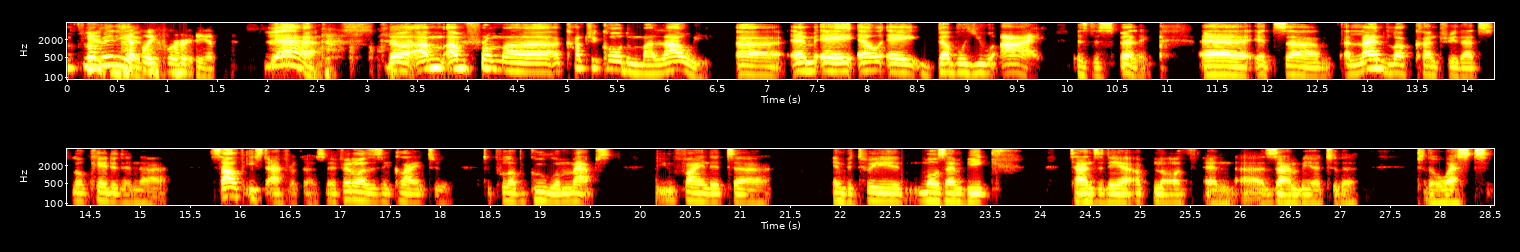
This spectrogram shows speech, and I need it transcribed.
He's Floridian. definitely Floridian. Yeah. No, I'm I'm from uh, a country called Malawi. Uh, M A L A W I is the spelling. Uh, it's um, a landlocked country that's located in uh, Southeast Africa. So if anyone is inclined to to pull up Google Maps, you find it uh, in between Mozambique, Tanzania up north, and uh, Zambia to the to the west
